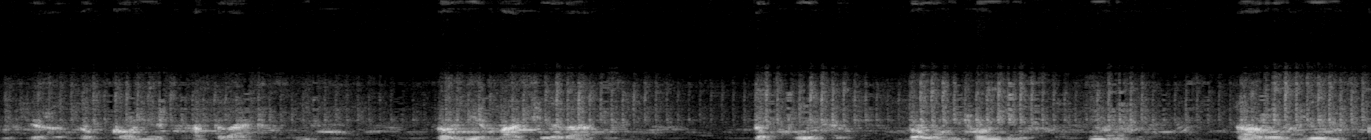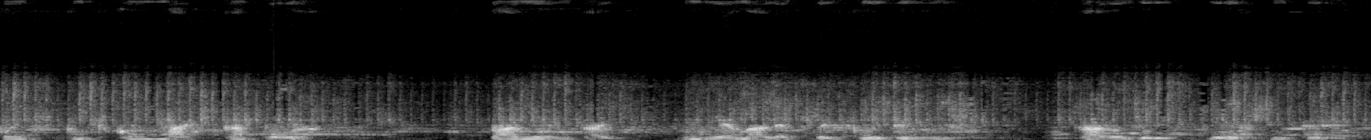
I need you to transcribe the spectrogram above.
Myślicie, że to koniec atrakcji? To nie macie racji. Do płyty dołączony jest film z czarodziejską sztuczką Maćka Pola. Pamiętaj, nie ma lepszej płyty niż czarodziejskie hity.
